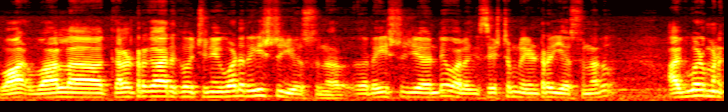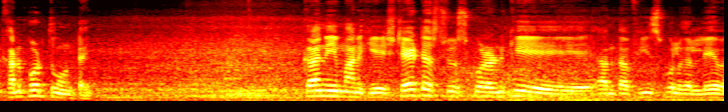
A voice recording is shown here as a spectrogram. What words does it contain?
వా వాళ్ళ కలెక్టర్ గారికి వచ్చినవి కూడా రిజిస్టర్ చేస్తున్నారు. రిజిస్టర్ చేయాలంటే వాళ్ళ సిస్టంలో ఎంటర్ చేస్తున్నారు. అవి కూడా మనకు కనపడుతూ ఉంటాయి. కానీ మనకి స్టేటస్ చూసుకోవడానికి అంత ఫీజిబుల్గా లేవు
